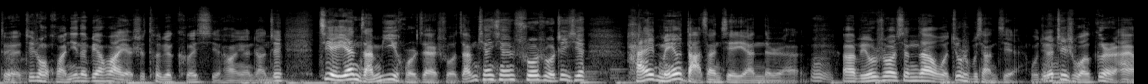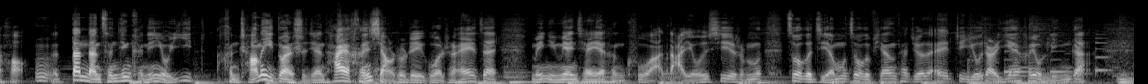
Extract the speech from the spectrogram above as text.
对这种环境的变化也是特别可喜哈，院长。这戒烟咱们一会儿再说，咱们先先说说这些还没有打算戒烟的人。嗯啊，比如说现在我就是不想戒，我觉得这是我的个人爱好。嗯呃蛋蛋曾经肯定有一很长的一段时间，他也很享受这个过程。哎，在美女面前也很酷啊，打游戏什么，做个节目，做个片子，他觉得哎这有点烟很有灵感。嗯，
